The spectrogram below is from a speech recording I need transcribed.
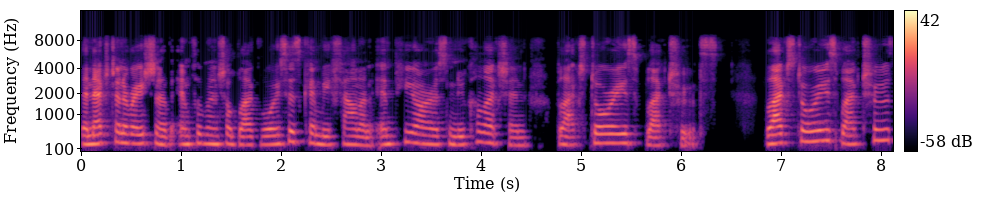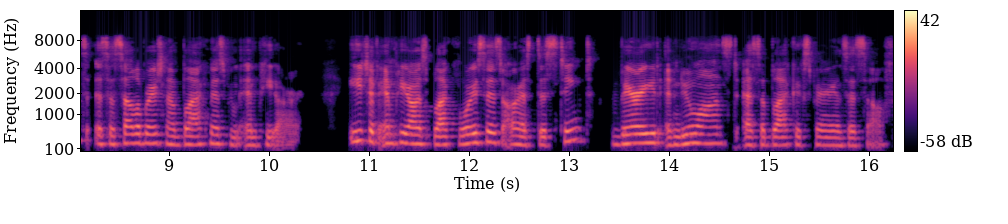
The next generation of influential Black voices can be found on NPR's new collection, Black Stories, Black Truths. Black Stories, Black Truths is a celebration of Blackness from NPR. Each of NPR's Black voices are as distinct, varied, and nuanced as the Black experience itself.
